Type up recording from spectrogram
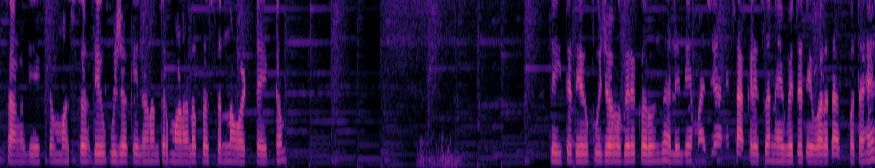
चांगली एकदम मस्त देवपूजा केल्यानंतर मनाला प्रसन्न वाटतं एकदम. ते इथे देवपूजा वगैरे करून झालेली आहे माझी आणि साखरेचा नैवेद्य देवाला दाखवत आहे.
